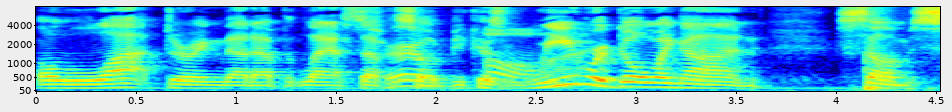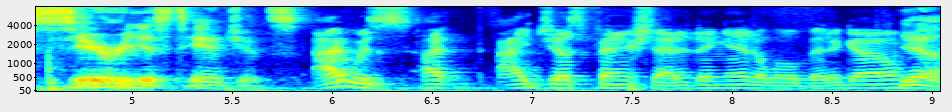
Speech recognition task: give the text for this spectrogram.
a lot during that ep- last episode because Aw. we were going on some serious tangents. I was I, I just finished editing it a little bit ago. Yeah.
